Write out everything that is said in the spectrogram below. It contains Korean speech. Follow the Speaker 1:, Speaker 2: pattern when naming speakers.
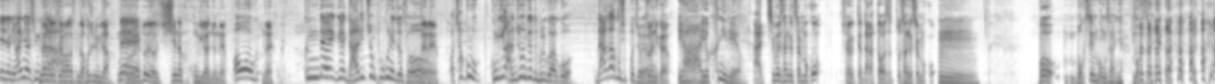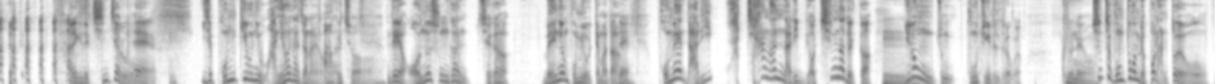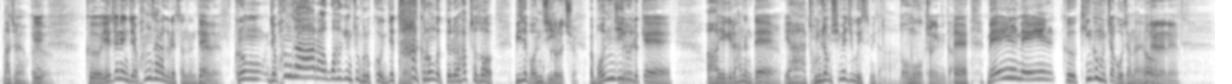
Speaker 1: 회장님
Speaker 2: 네,
Speaker 1: 안녕하십니까?
Speaker 2: 안녕하세요. 반갑습니다. 허준입니다.
Speaker 1: 네.
Speaker 2: 오늘도 시나 공기가 안 좋네요.
Speaker 1: 어,
Speaker 2: 네.
Speaker 1: 근데 이게 날이 좀 포근해져서
Speaker 2: 네네.
Speaker 1: 아, 자꾸 공기가 안 좋은데도 불구하고 나가고 싶어져요.
Speaker 2: 그러니까요.
Speaker 1: 야, 이거 큰 일이에요.
Speaker 2: 아침은 삼겹살 먹고 저녁 때 나갔다 와서 또 삼겹살 먹고.
Speaker 1: 음. 뭐 먹셈 멍사냐? 먹사냐?
Speaker 2: 아니 근데 진짜로
Speaker 1: 네.
Speaker 2: 이제 봄 기운이 완연하잖아요.
Speaker 1: 아, 그렇죠.
Speaker 2: 근데 어느 순간 제가 매년 봄이 올 때마다
Speaker 1: 네.
Speaker 2: 봄의 날이 화창한 날이 며칠이나 될까
Speaker 1: 음.
Speaker 2: 이런 좀 궁금증이 들더라고요.
Speaker 1: 그러네요.
Speaker 2: 진짜 봄 동안 몇 번 안 떠요.
Speaker 1: 맞아요.
Speaker 2: 네.
Speaker 1: 그, 그 예전에 이제 황사라 그랬었는데
Speaker 2: 네네.
Speaker 1: 그런 이제 황사라고 하기엔 좀 그렇고 이제 다 그런 것들을 합쳐서 미세먼지,
Speaker 2: 그렇죠.
Speaker 1: 먼지로
Speaker 2: 네.
Speaker 1: 이렇게 아 얘기를 하는데 야 점점 심해지고 있습니다.
Speaker 2: 너무 걱정입니다.
Speaker 1: 네, 매일 매일 그 긴급 문자가 오잖아요.
Speaker 2: 네네네.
